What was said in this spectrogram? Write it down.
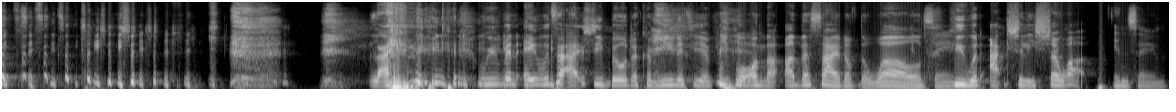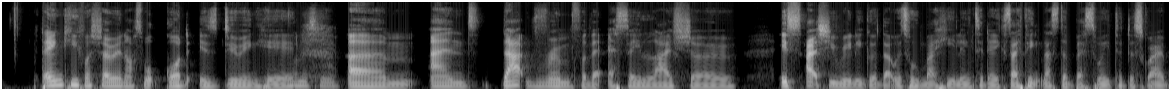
like we've been able to actually build a community of people on the other side of the world Insane. who would actually show up Insane. Thank you for showing us what god is doing here Honestly. um and that room for the SA live show it's actually really good that we're talking about healing today because i think that's the best way to describe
